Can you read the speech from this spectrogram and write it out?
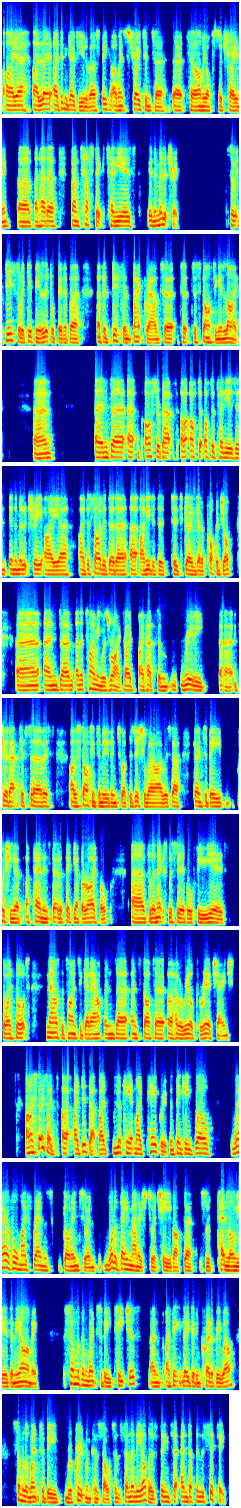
I, uh, I, le- I, didn't go to university. I went straight into uh, to army officer training um, and had a fantastic 10 years in the military. So it did sort of give me a little bit of a, of a different background to, to, to starting in life. Um, and uh, uh, after about after after ten years in, in the military, I uh, I decided that uh, uh, I needed to, to, to go and get a proper job, uh, and um, and the timing was right. I'd I'd had some really good active service. I was starting to move into a position where I was going to be pushing a, a, pen instead of picking up a rifle for the next foreseeable few years. So I thought now's the time to get out and and start to have a real career change. And I suppose I, I did that by looking at my peer group and thinking, well, where have all my friends gone into and what have they managed to achieve after sort of 10 long years in the army? Some of them went to be teachers, and I think they did incredibly well. Some of them went to be recruitment consultants, and then the others seemed to end up in the city.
